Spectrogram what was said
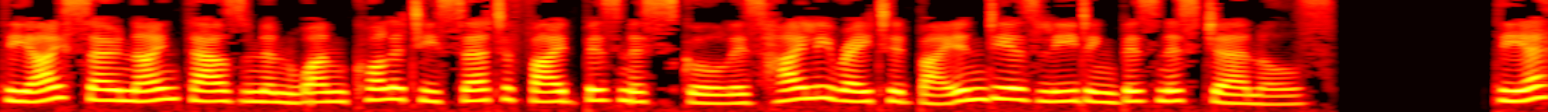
The ISO 9001 Quality Certified Business School is highly rated by India's leading business journals. The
